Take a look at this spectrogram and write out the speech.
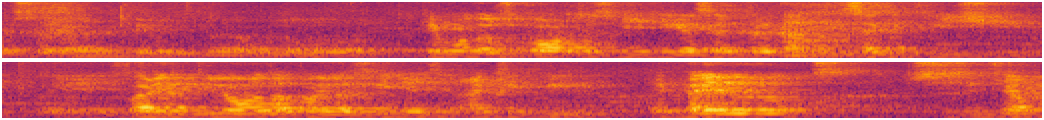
essere anche un, un lavoro. Perché motorsport significa sempre tanti sacrifici, eh, fare il pilota poi alla fine anche qui è bello, si sentiamo,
